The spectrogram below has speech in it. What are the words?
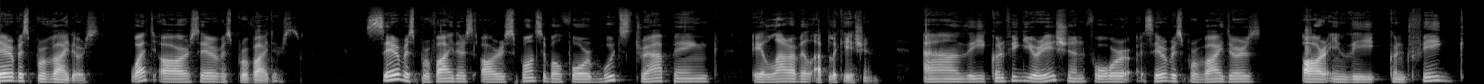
Service providers. What are service providers? Service providers are responsible for bootstrapping a Laravel application. And the configuration for service providers are in the config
